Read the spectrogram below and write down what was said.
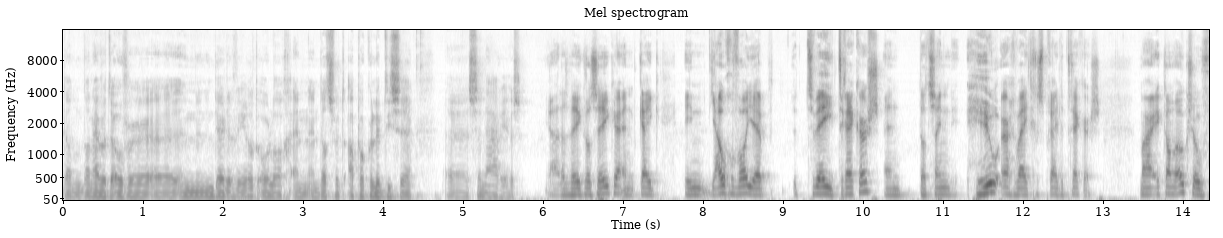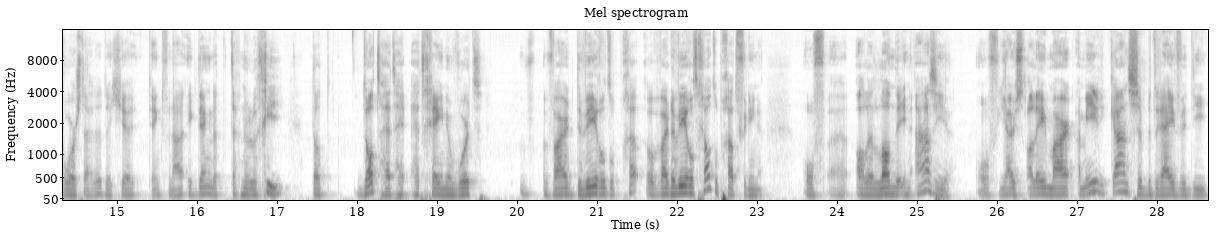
dan, dan hebben we het over uh, een, derde wereldoorlog en, en dat soort apocalyptische uh, scenario's. Ja, dat weet ik wel zeker. En kijk, in jouw geval, je hebt twee trekkers. En dat zijn heel erg wijdgespreide trekkers. Maar ik kan me ook zo voorstellen dat je denkt van nou, ik denk dat de technologie, dat dat het, hetgene wordt waar de, wereld op waar de wereld geld op gaat verdienen. Of uh, alle landen in Azië. Of juist alleen maar Amerikaanse bedrijven die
